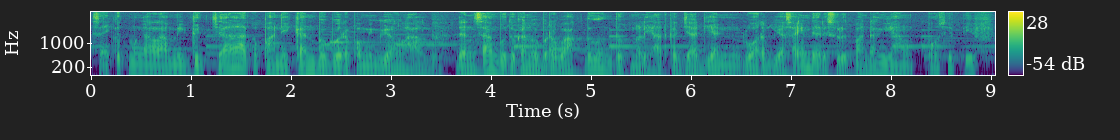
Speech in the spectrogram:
saya ikut mengalami gejala kepanikan beberapa minggu yang lalu. Dan saya membutuhkan beberapa waktu untuk melihat kejadian luar biasa ini dari sudut pandang yang positif.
